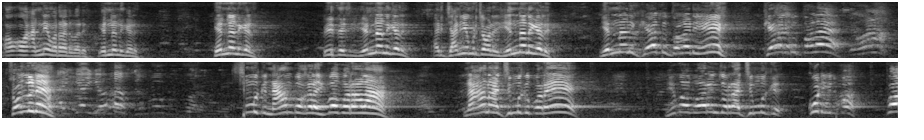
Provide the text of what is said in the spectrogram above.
அவ- அவ அண்ணன் வராரு பாரு என்னன்னு கேளு என்னன்னு கேளு என்னன்னு கேளு. அடி ஜனிய முடிச்சவன என்னன்னு கேளு. என்னன்னு கேட்டு தொலைடி. கேட்டு தொலை. சொல்லுனே ஐயோ ஜிம்முக்கு நான் போகல இவ போறாளாம் நானா ஜிம்முக்கு போறேன். இவ போறேன்னு சொல்றா ஜிம்முக்கு கூட்டிக்கிட்டு போ.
